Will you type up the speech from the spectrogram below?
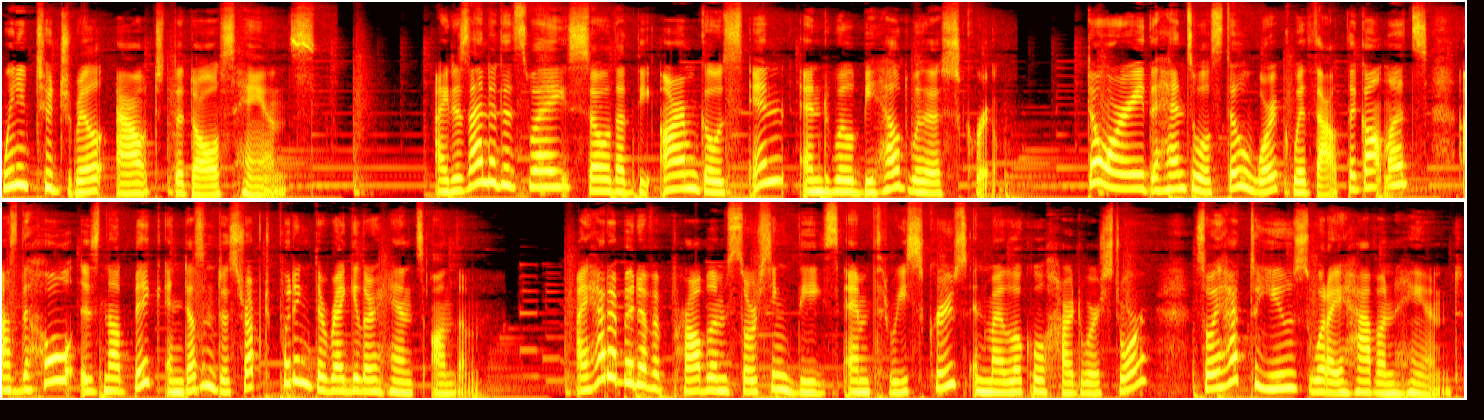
we need to drill out the doll's hands. I designed it this way so that the arm goes in and will be held with a screw. Don't worry, the hands will still work without the gauntlets, as the hole is not big and doesn't disrupt putting the regular hands on them. I had a bit of a problem sourcing these M3 screws in my local hardware store, so I had to use what I have on hand.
